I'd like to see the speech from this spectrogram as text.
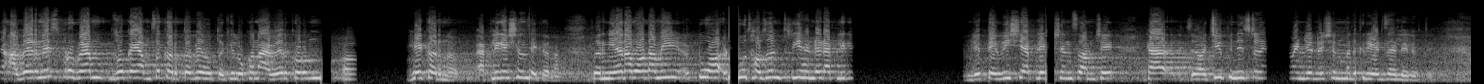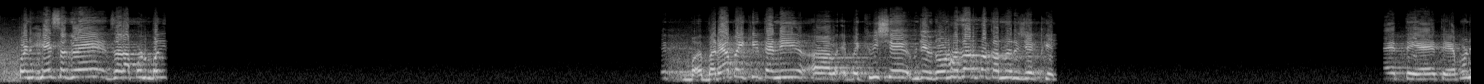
अवेअरनेस प्रोग्राम जो काही आमचं कर्तव्य होतं की लोकांना अवेअर करून हे करणं ऍप्लिकेशन हे करणं. तर नियर अबाउट आम्ही two two thousand three hundred application म्हणजे तेवीसशे ऍप्लिकेशन्स आमचे ह्या चीफ मिनिस्टर जनरेशनमध्ये क्रिएट झालेले होते. पण हे सगळे जर आपण बघितलं बऱ्यापैकी त्यांनी एकवीसशे म्हणजे दोन हजार प्रकरणं रिजेक्ट केली. आहे ते आहे ते पण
